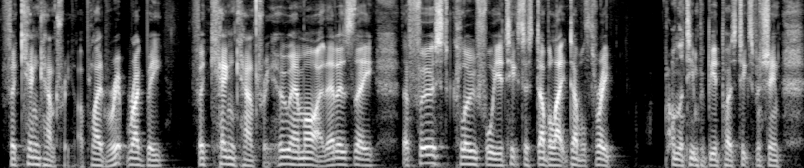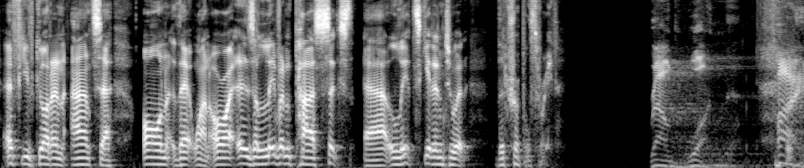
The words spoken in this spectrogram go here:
for King Country. I played rep rugby for King Country. Who am I? That is the the first clue for you. Text us double eight double three on the Temper Bedpost text machine if you've got an answer on that one. All right, it is 11 past 6. Uh, let's get into it. The triple threat. Round one. Fight.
